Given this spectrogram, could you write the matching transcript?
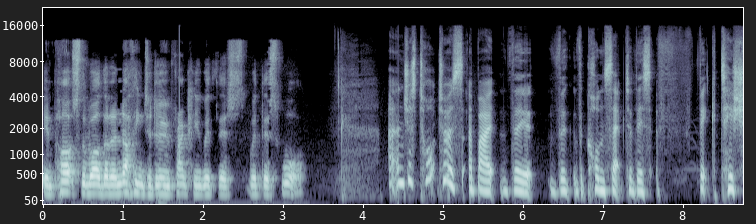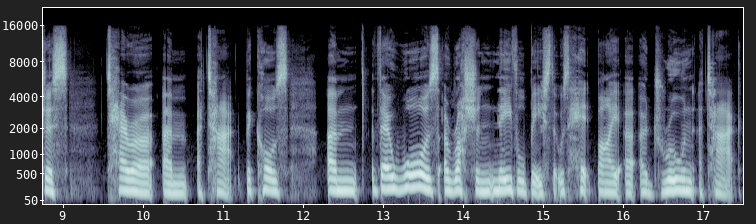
in parts of the world that are nothing to do, frankly, with this, with this war. And just talk to us about the, the, the concept of this fictitious terror um, attack, because um, there was a Russian naval base that was hit by a, a drone attack.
